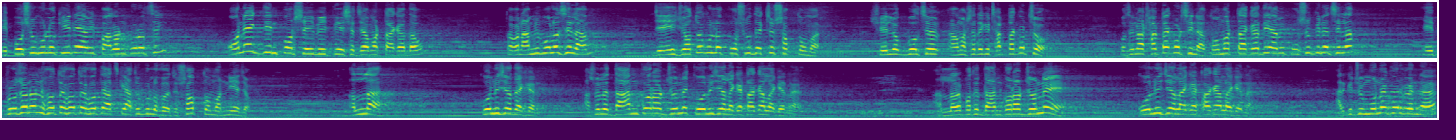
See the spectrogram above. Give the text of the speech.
এই পশুগুলো কিনে আমি পালন করেছি। অনেক দিন পর সেই ব্যক্তি এসেছে, আমার টাকা দাও। তখন আমি বলেছিলাম যে, এই যতগুলো পশু দেখছ, সব তোমার। সেই লোক বলছে, আমার সাথে কি ঠাট্টা করছ? বলছে, না, ঠাট্টা করছি না। তোমার টাকা দিয়ে আমি পশু কিনেছিলাম। এই প্রজনন হতে হতে হতে আজকে এতগুলো হয়েছে, সব তোমার, নিয়ে যাও। আল্লাহ, কলিজা দেখেন। আসলে দান করার জন্য কলিজা লাগে, টাকা লাগে না। আল্লাহর পথে দান করার জন্যে কলিজা লাগে, টাকা লাগে না। আর কিছু মনে করবেন না,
